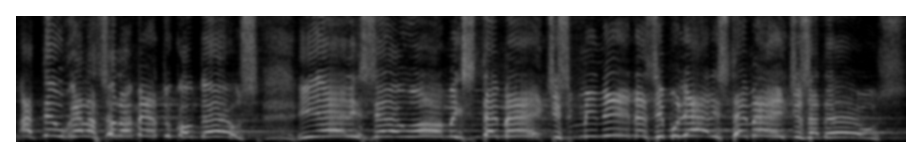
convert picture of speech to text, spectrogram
a ter um relacionamento com Deus. E eles serão homens tementes, meninas e mulheres tementes a Deus.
